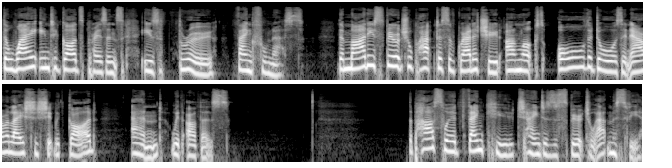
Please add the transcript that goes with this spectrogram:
The way into God's presence is through thankfulness. The mighty spiritual practice of gratitude unlocks all the doors in our relationship with God and with others. The password thank you changes the spiritual atmosphere.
